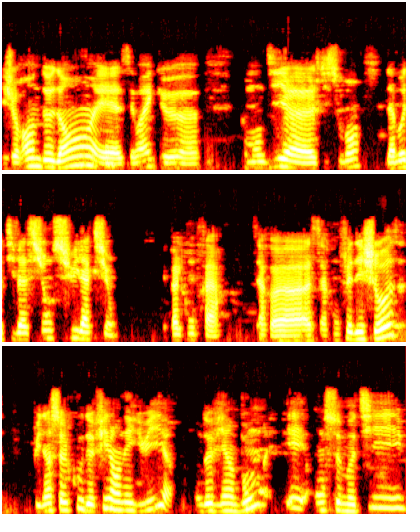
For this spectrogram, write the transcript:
Et je rentre dedans et c'est vrai que, euh, comme on dit, euh, je dis souvent, la motivation suit l'action pas le contraire. Euh, c'est-à-dire qu'on fait des choses, puis d'un seul coup, de fil en aiguille, on devient bon et on se motive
